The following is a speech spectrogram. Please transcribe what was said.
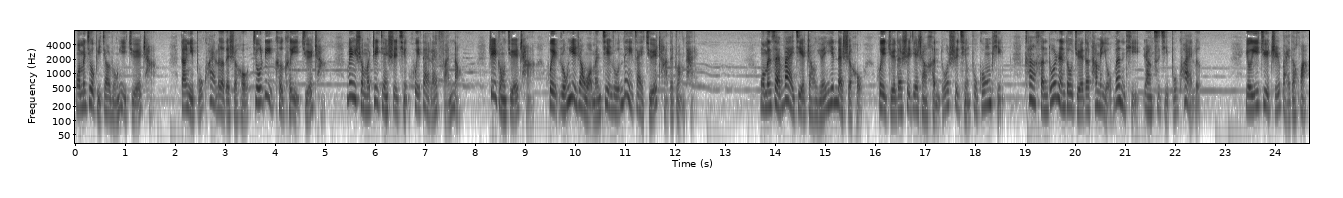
我们就比较容易觉察。当你不快乐的时候，就立刻可以觉察为什么这件事情会带来烦恼。这种觉察会容易让我们进入内在觉察的状态。我们在外界找原因的时候，会觉得世界上很多事情不公平。看很多人都觉得他们有问题，让自己不快乐。有一句直白的话：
